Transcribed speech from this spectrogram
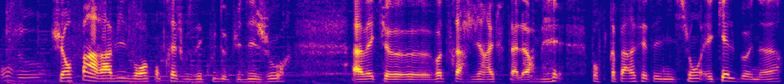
Bonjour. Je suis enfin ravi de vous rencontrer, je vous écoute depuis des jours avec euh, votre frère, je viendrai tout à l'heure, mais pour préparer cette émission, et quel bonheur.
